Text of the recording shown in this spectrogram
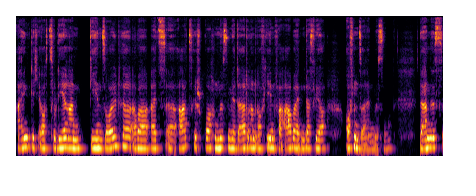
eigentlich auch zu Lehrern gehen sollte. Aber als äh, Arzt gesprochen müssen wir daran auf jeden Fall arbeiten, dass wir offen sein müssen. Dann ist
